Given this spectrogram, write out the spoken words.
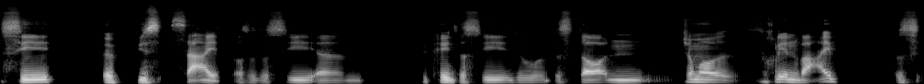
sie etwas sagt, also dass sie ähm, wirklich, dass sie, du, dass da ein, schon mal so ein ein Vibe, dass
